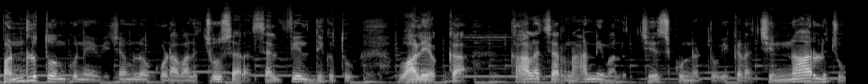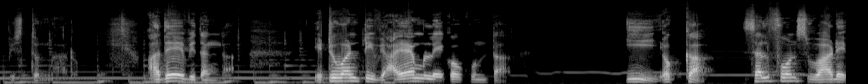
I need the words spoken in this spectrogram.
పండ్లు తోముకునే విషయంలో కూడా వాళ్ళు చూశారు? సెల్ఫీలు దిగుతూ వాళ్ళ యొక్క కాలచరణాన్ని వాళ్ళు చేసుకున్నట్టు ఇక్కడ చిన్నారులు చూపిస్తున్నారు. అదేవిధంగా ఎటువంటి వ్యాయామం లేకోకుండా ఈ యొక్క సెల్ ఫోన్స్ వాడే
